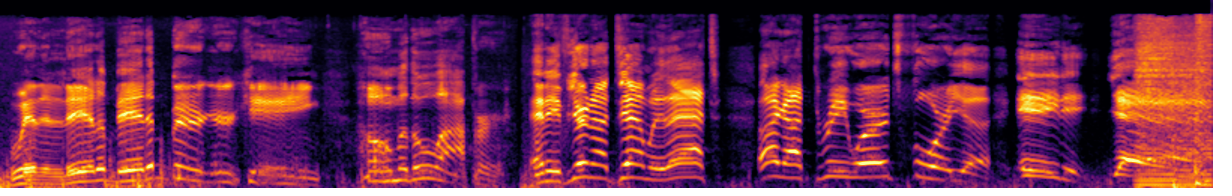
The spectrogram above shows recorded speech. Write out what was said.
With a little bit of Burger King, home of the Whopper. And if you're not down with that, I got three words for you. Eat it. Yeah.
